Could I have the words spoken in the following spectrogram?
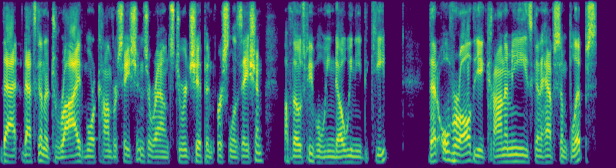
That that's going to drive more conversations around stewardship and personalization of those people we know we need to keep. That overall the economy is going to have some blips,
